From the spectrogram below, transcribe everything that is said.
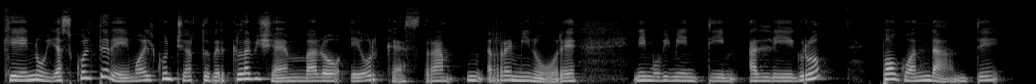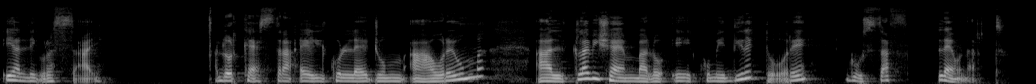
che noi ascolteremo è il concerto per clavicembalo e orchestra in re minore nei movimenti allegro, poco andante e allegro assai. L'orchestra è il Collegium Aureum, al clavicembalo e come direttore Gustav Leonhardt.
